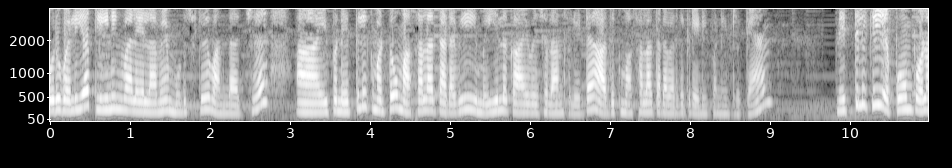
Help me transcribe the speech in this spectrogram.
ஒரு வழியாக க்ளீனிங் வேலை எல்லாமே முடிச்சுட்டு வந்தாச்சு. இப்போ நெத்திலிக்கு மட்டும் மசாலா தடவி மெயிலில் காய வச்சலான்னு சொல்லிட்டு அதுக்கு மசாலா தடவுறதுக்கு ரெடி பண்ணிட்டு இருக்கேன் நெத்திலிக்கு எப்பவும் போல்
